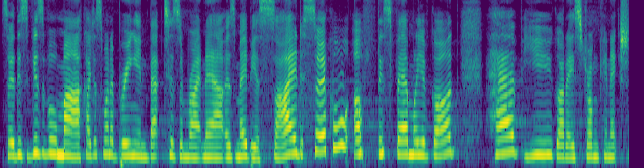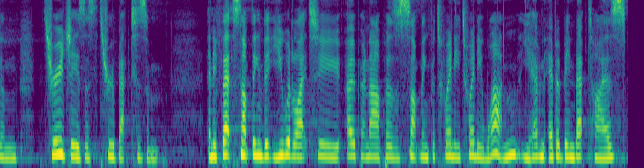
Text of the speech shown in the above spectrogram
So, this visible mark, I just want to bring in baptism right now as maybe a side circle of this family of God. Have you got a strong connection through Jesus through baptism? And if that's something that you would like to open up as something for 2021, you haven't ever been baptized,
